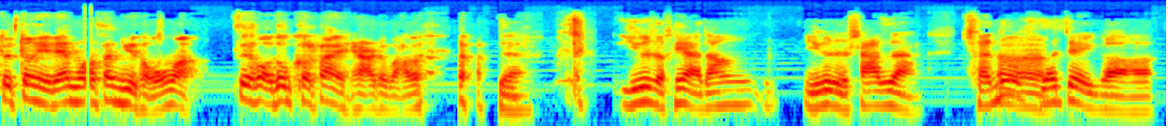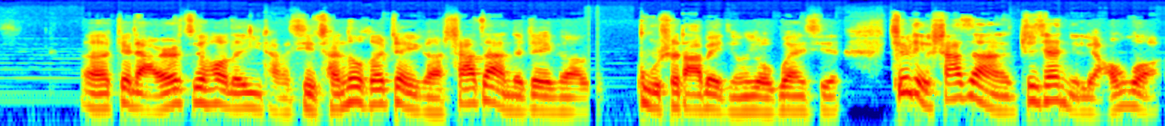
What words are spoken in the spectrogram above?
这正义联盟三巨头嘛，最后都客串一下就完了。对，一个是黑亚当，一个是沙赞，全都和这个，呃，这俩人最后的一场戏，全都和这个沙赞的这个故事大背景有关系。其实这个沙赞之前你聊过，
